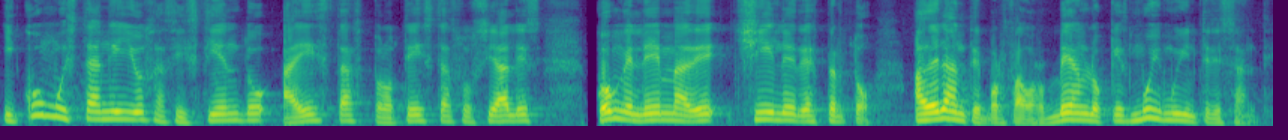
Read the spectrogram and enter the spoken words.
y cómo están ellos asistiendo a estas protestas sociales con el lema de Chile despertó. Adelante, por favor, vean lo que es muy, muy interesante.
